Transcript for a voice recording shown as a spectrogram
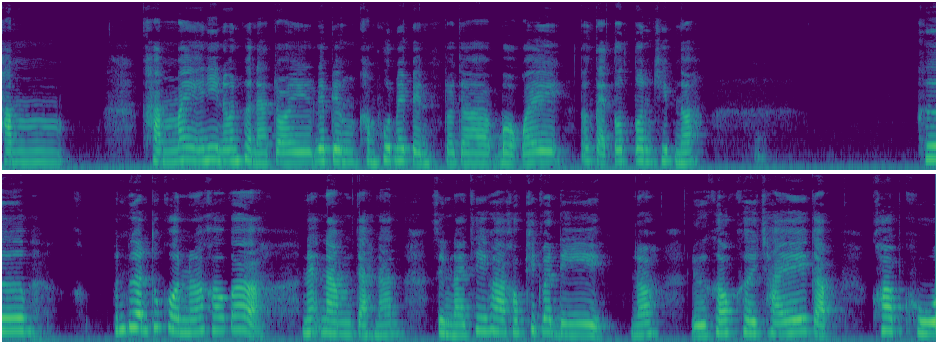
คำ คำไม่นี่นะเพื่อนๆนะจอยเรียบเรียงคำพูดไม่เป็นจอยจะบอกไว้ตั้งแต่ต้นต้นคลิปเนาะคือเพื่อนๆทุกคนเนาะเขาก็แนะนำจากนั้นสิ่งไหนที่ว่าเขาคิดว่าดีเนาะหรือเขาเคยใช้กับครอบครัว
